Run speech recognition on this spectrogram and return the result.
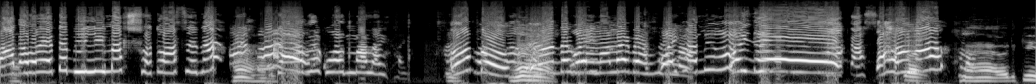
দাদা বলে একটা বিলি মাছ ছোট আছে না? হ্যাঁ হ্যাঁ। আমরা কোন মালাই খাই ও তো হ্যাঁ, হ্যাঁ। যে হ্যাঁ হ্যাঁ ওই কি?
